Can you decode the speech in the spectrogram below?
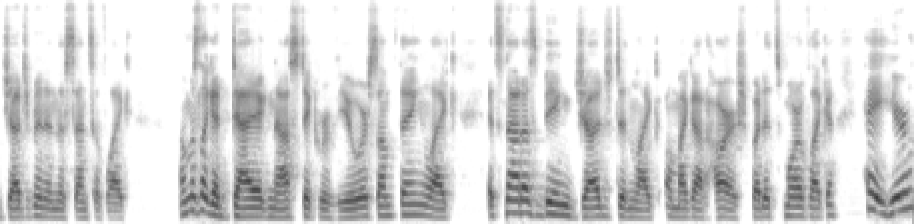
judgment in the sense of like almost like a diagnostic review or something. Like it's not us being judged and like, oh my god, harsh, but it's more of like a hey, here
